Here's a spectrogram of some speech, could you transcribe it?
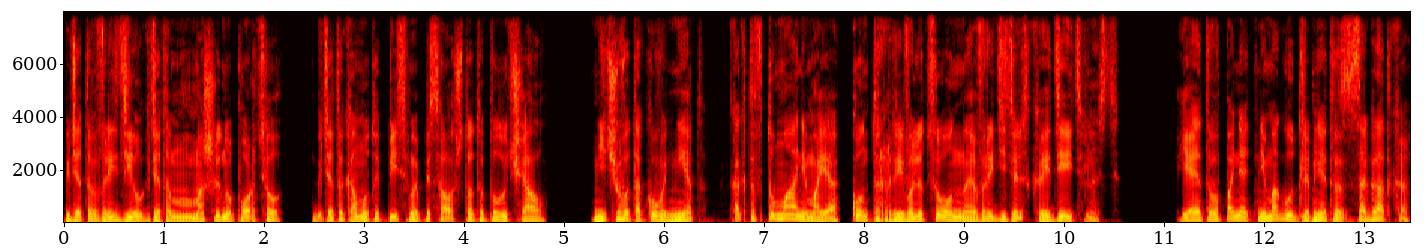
где-то вредил, где-то машину портил, где-то кому-то письма писал, что-то получал. Ничего такого нет. Как-то в тумане моя контрреволюционная вредительская деятельность. Я этого понять не могу, для меня это загадка.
